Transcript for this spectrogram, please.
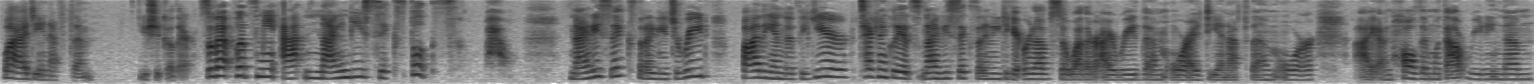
why I DNF'd them, you should go there. So that puts me at 96 books. Wow. 96 that I need to read by the end of the year. Technically it's 96 that I need to get rid of so whether I read them or I DNF them or I unhaul them without reading them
